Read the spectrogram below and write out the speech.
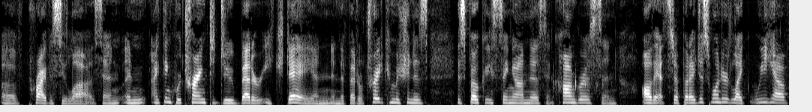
of privacy laws, and and I think we're trying to do better each day. And, and the Federal Trade Commission is is focusing on this, and Congress, and all that stuff. But I just wondered, like we have,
